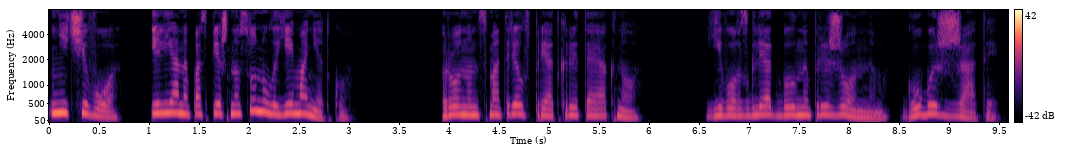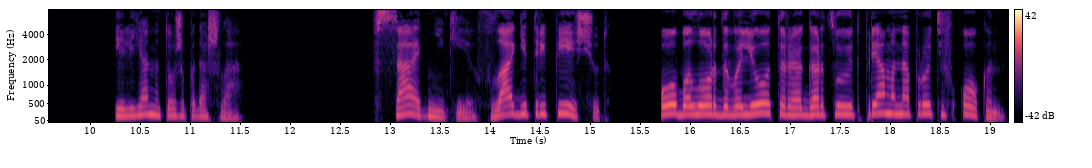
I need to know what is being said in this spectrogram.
«Ничего». Ильяна поспешно сунула ей монетку. Ронан смотрел в приоткрытое окно. Его взгляд был напряженным, губы сжаты. Ильяна тоже подошла. Всадники, флаги трепещут. Оба лордова Лётера горцуют прямо напротив окон.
